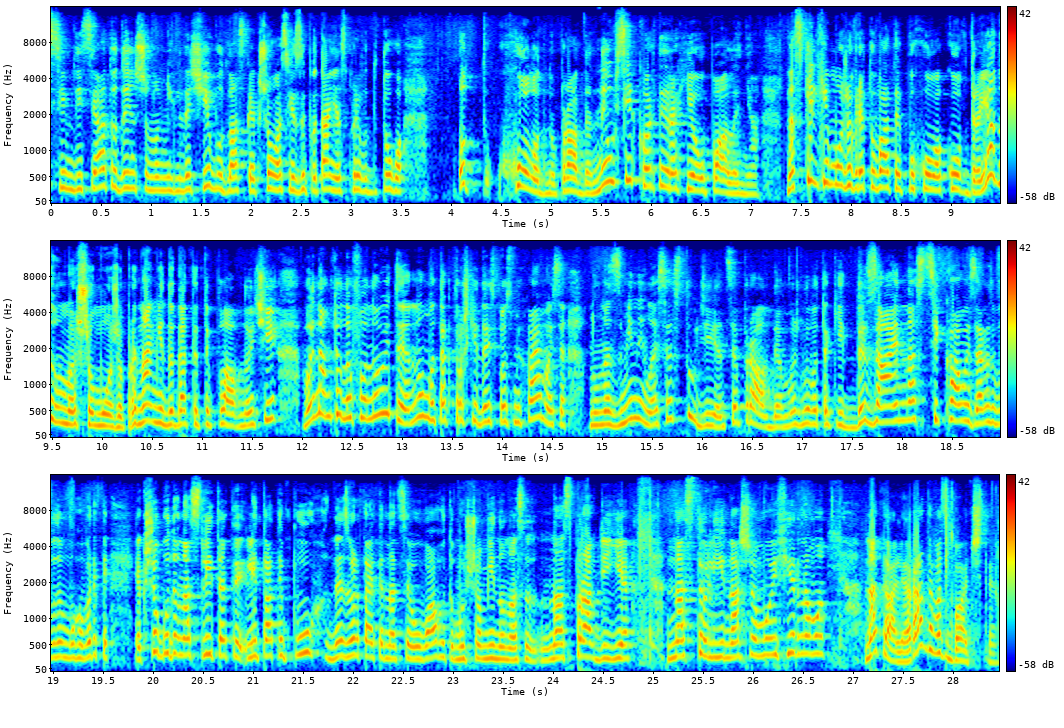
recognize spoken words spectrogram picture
71. Шановні глядачі, будь ласка, якщо у вас є запитання з приводу того, от холодно, правда, не у всіх квартирах є опалення. Наскільки може врятувати пухова ковдра? Я думаю, що може, принаймні додати тепла вночі. Ви нам телефонуєте. Ну, ми так трошки десь посміхаємося. Ну, у нас змінилася студія, це правда. Можливо, такий дизайн нас цікавий. Зараз будемо говорити. Якщо буде у нас літати, літати пух, не звертайте на це увагу, тому що він у нас насправді є на столі нашому ефірному. Наталя, рада вас бачити.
